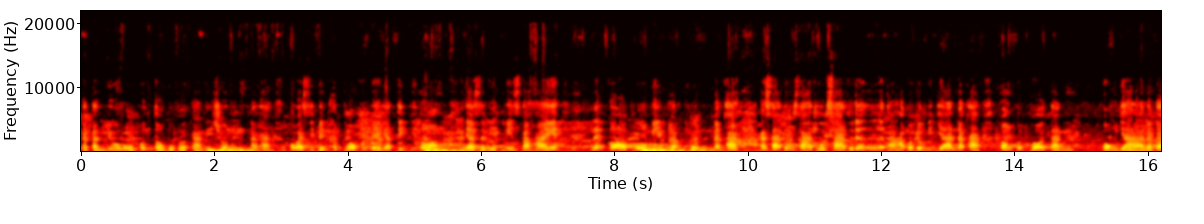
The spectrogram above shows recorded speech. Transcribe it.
กตัญญูโหคุณต่อบุพการีชนนะคะเพราะว่าสิเป็นคุณพ่อคุณแม่ญาติพี่น้องญาติสนิทมีสหายและก็ผู้มีพระคุณนะคะอะสาธุสาธุสาธุเด้อถ้าหากว่าดวงวิญญาณนะคะของคุณพ่อตัน วงยาแล้วก็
